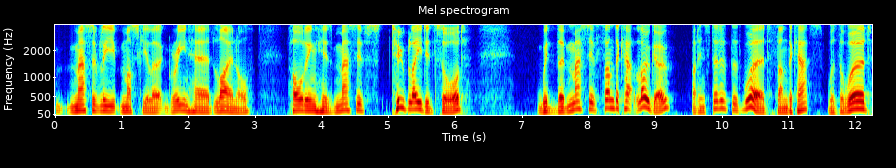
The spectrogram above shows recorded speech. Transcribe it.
massively muscular, green haired Lionel holding his massive two bladed sword with the massive Thundercat logo, but instead of the word Thundercats was the word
